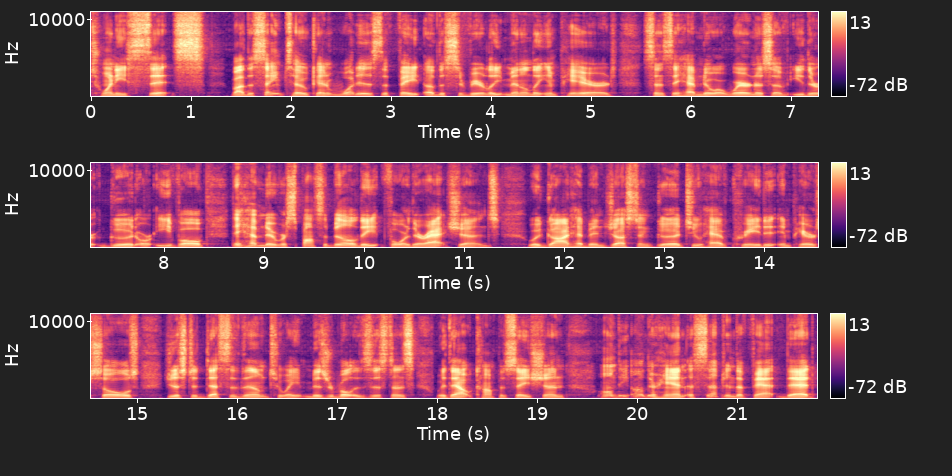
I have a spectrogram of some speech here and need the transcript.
26. By the same token, what is the fate of the severely mentally impaired? Since they have no awareness of either good or evil, they have no responsibility for their actions. Would God have been just and good to have created impaired souls just to destine them to a miserable existence without compensation? On the other hand, accepting the fact that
